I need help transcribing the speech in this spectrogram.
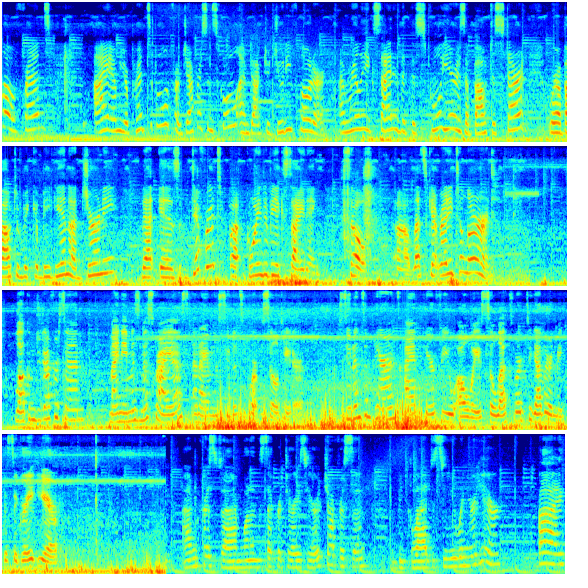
Hello, friends. I am your principal for Jefferson School. I'm Dr. Judy Floater. I'm really excited that the school year is about to start. We're about to be begin a journey that is different, but going to be exciting. So uh, let's get ready to learn. Welcome to Jefferson. My name is Miss Reyes and I am the Student Support Facilitator. Students and parents, I am here for you always, so let's work together and make this a great year. I'm Krista. I'm one of the secretaries here at Jefferson. I'd be glad to see you when you're here. Bye.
